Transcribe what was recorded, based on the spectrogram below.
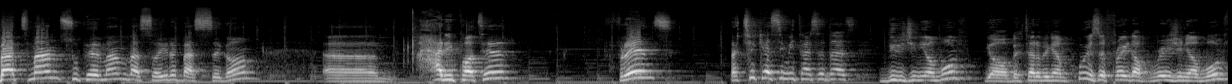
بتمن، سوپرمن و سایر بستگان هری پاتر فرندز و چه کسی میترسد از ویرجینیا ولف یا بهتر بگم Who is afraid of Virginia Woolf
